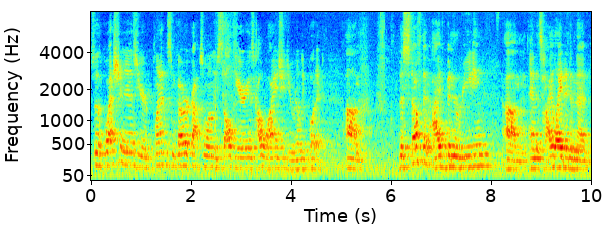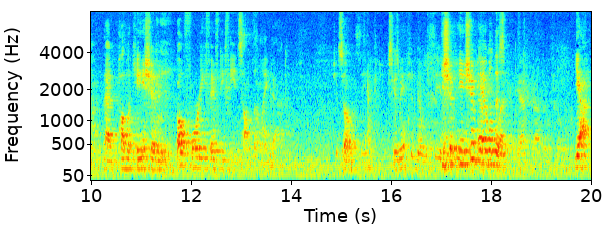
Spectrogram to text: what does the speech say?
So the question is, you're planting some cover crops in one of these salty areas, how wide should you really put it? Um, The stuff that I've been reading, um, and it's highlighted in that, that publication, about 40, 50 feet, something like that. So, excuse me? You should, you should be able to, yeah,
